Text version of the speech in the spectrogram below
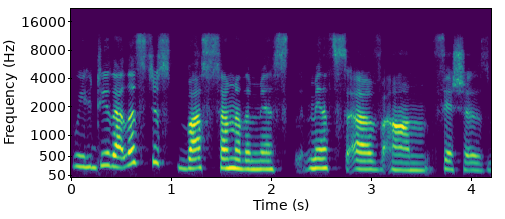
we do that, let's just bust some of the myths myths of um, fishes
